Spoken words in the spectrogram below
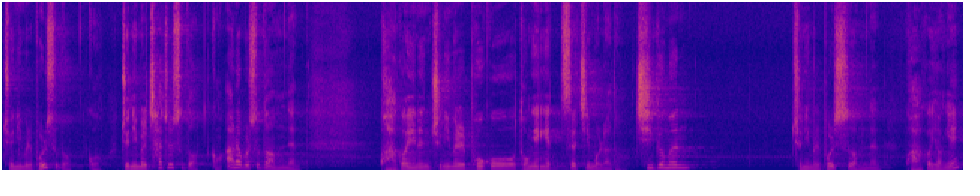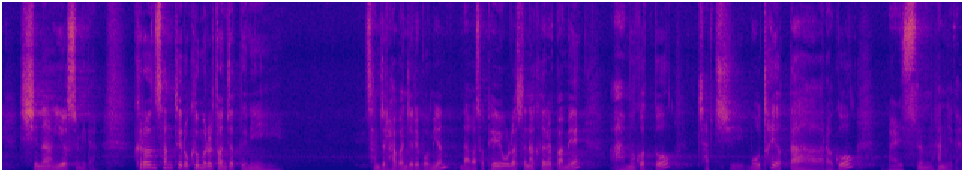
주님을 볼 수도 없고 주님을 찾을 수도 없고 알아볼 수도 없는 과거에는 주님을 보고 동행했을지 몰라도 지금은 주님을 볼 수 없는 과거형의 신앙이었습니다. 그런 상태로 그물을 던졌더니 3절 하반절에 보면 나가서 배에 올랐으나 그날 밤에 아무것도 잡지 못하였다라고 말씀합니다.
